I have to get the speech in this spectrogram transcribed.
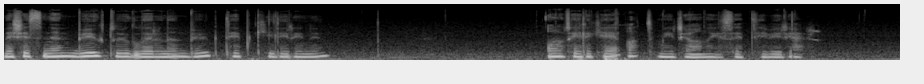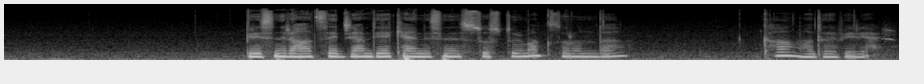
neşesinin, büyük duygularının, büyük tepkilerinin onu tehlikeye atmayacağını hissettiği bir yer. Birisini rahatsız edeceğim diye kendisini susturmak zorunda kalmadığı bir yer.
